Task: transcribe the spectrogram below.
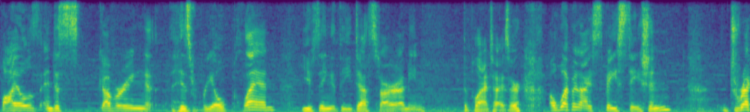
files and discovering his real plan using the Death Star, I mean, the planetizer, a weaponized space station, Drek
